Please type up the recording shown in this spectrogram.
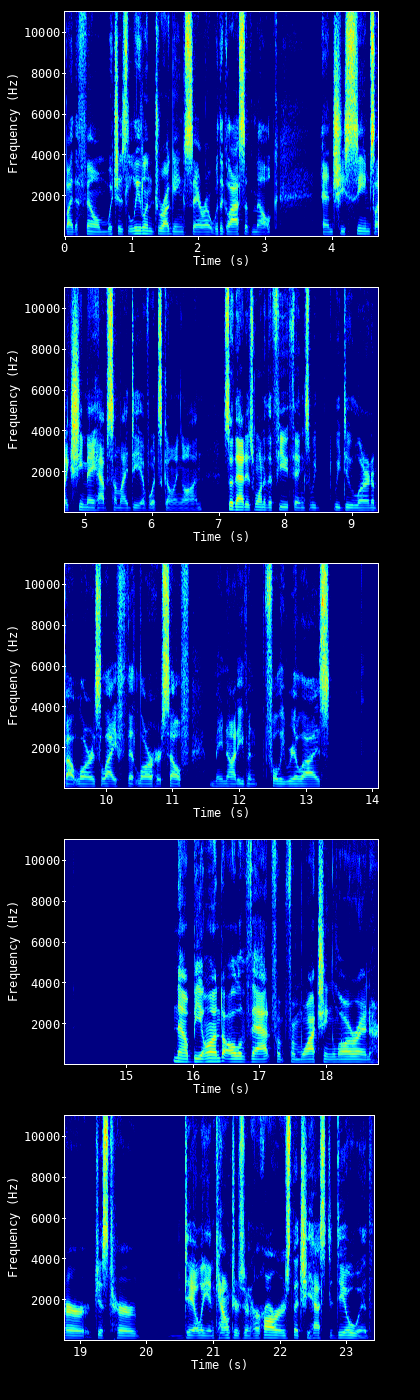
by the film, which is Leland drugging Sarah with a glass of milk, and she seems like she may have some idea of what's going on. So that is one of the few things we we do learn about Laura's life that Laura herself may not even fully realize. Now, beyond all of that, from from watching Laura and her just her daily encounters and her horrors that she has to deal with.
